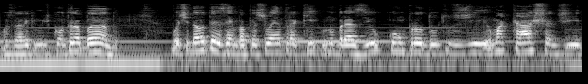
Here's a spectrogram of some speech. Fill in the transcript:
considerado crime de contrabando. Vou te dar outro exemplo. A pessoa entra aqui no Brasil com produtos de uma caixa de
